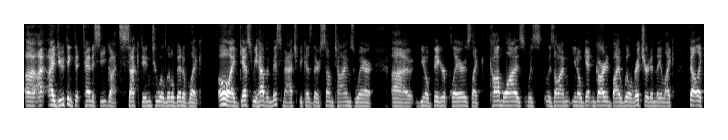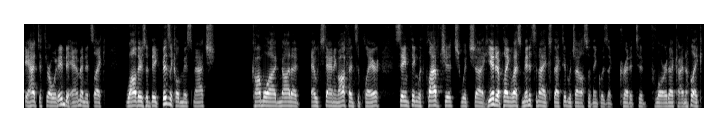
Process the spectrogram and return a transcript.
uh, I, I do think that Tennessee got sucked into a little bit of like, oh, I guess we have a mismatch because there's some times where uh, you know, bigger players like Nkamhoua was was on, you know, getting guarded by Will Richard, and they like felt like they had to throw it into him. And it's like, while there's a big physical mismatch, Nkamhoua not a outstanding offensive player. Same thing with Plavsic, which uh, he ended up playing less minutes than I expected, which I also think was a credit to Florida, kind of like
